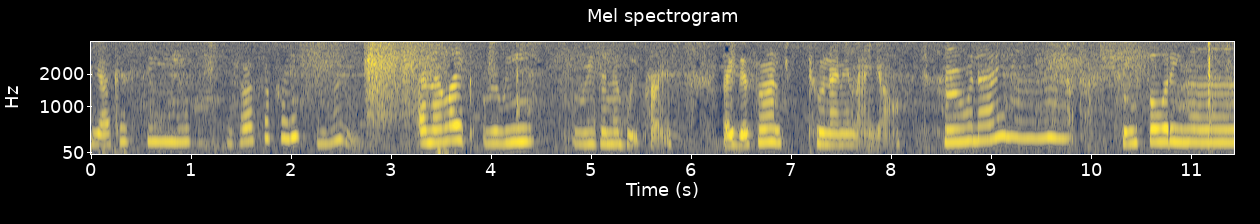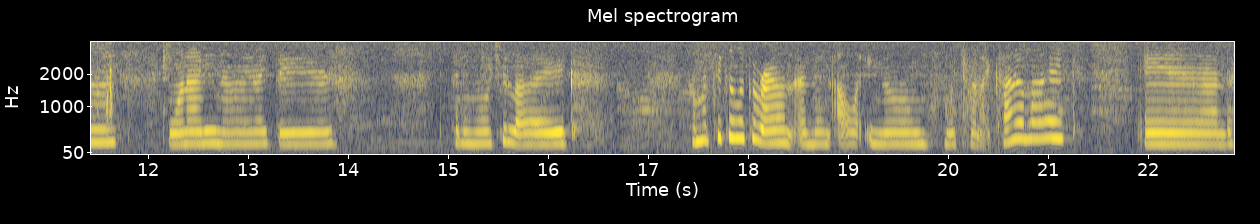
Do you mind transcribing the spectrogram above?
Y'all can see these rugs are pretty cute. And they're like really reasonably priced. Like this one, $2.99 y'all. $2.99, $2.49, $1.99 right there. Depending on what you like. I'm gonna take a look around and then I'll let you know which one I kind of like and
